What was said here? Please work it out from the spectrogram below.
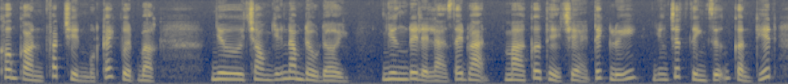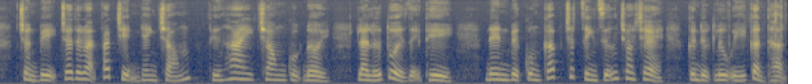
không còn phát triển một cách vượt bậc như trong những năm đầu đời nhưng đây lại là giai đoạn mà cơ thể trẻ tích lũy những chất dinh dưỡng cần thiết chuẩn bị cho giai đoạn phát triển nhanh chóng thứ hai trong cuộc đời là lứa tuổi dậy thì, nên việc cung cấp chất dinh dưỡng cho trẻ cần được lưu ý cẩn thận.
